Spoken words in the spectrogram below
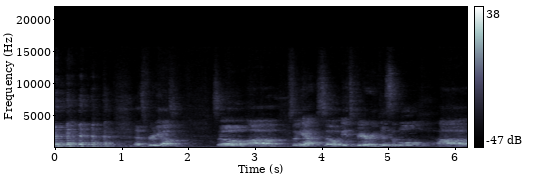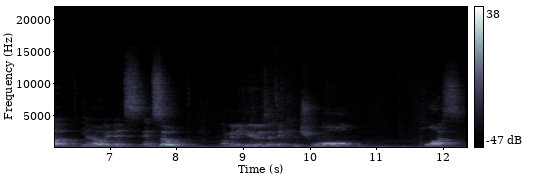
That's pretty awesome. So, um, so yeah, so it's very visible, uh, you know, and it's, and so I'm gonna use, I think, Control Plus,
